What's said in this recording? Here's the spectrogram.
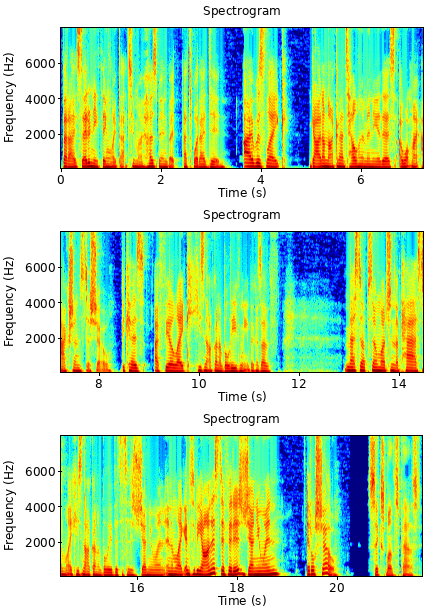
that I said anything like that to my husband, but that's what I did. I was like, God, I'm not going to tell him any of this. I want my actions to show because I feel like he's not going to believe me because I've messed up so much in the past. I'm like, he's not going to believe that this is genuine. And I'm like, and to be honest, if it is genuine, it'll show. Six months passed,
